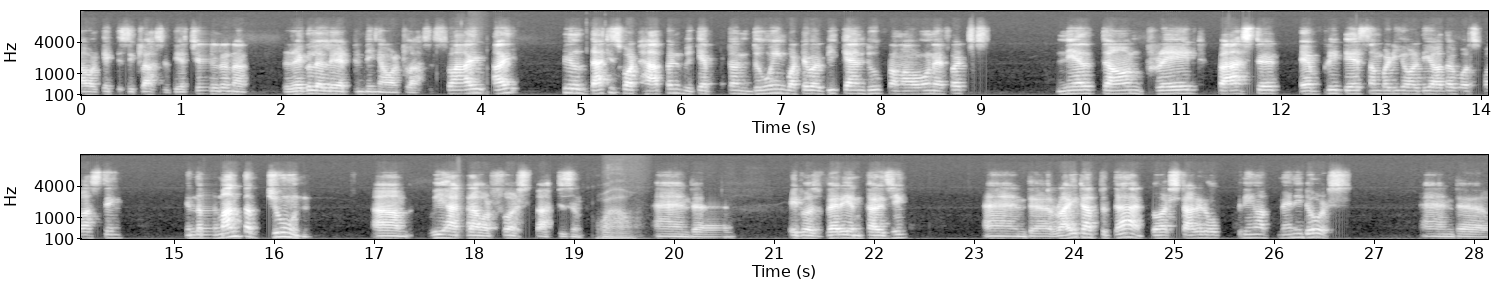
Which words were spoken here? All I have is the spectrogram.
our KKC classes. Their children are regularly attending our classes. So I, I feel that is what happened. We kept on doing whatever we can do from our own efforts, knelt down, prayed, fasted, every day somebody or the other was fasting. In the month of June, um, we had our first baptism. Wow. And uh, it was very encouraging. And uh, right after that, God started opening up many doors. And uh,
